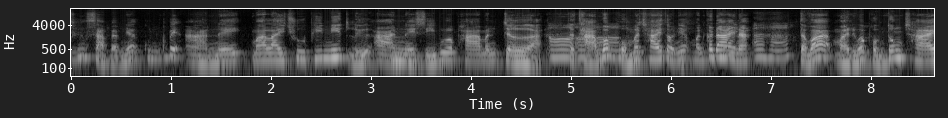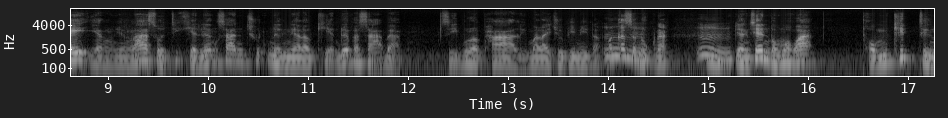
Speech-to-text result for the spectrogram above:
ซึ่งศัพท์แบบเนี้ยคุณก็ไปอ่านในมาลายชูพินิษหรืออ่านอืมในสีบุรพามันเจออะอ๋อแต่ถามว่าอ๋อ ผมมาใช้ตัวเนี้ยมันก็ได้นะ อ่าฮะ แต่ว่าหมายถึงว่าผมต้องใช้อย่างอย่างล่าสุดที่เขียนเรื่องสั้นชุดหนึ่งเนี่ยเราเขียนด้วยภาษาแบบสีบุรพาหรือมาลายชูพินิษอะมันก็อืม สนุกนะ อืม อย่างเช่นผมบอกว่า ผมคิดถึง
